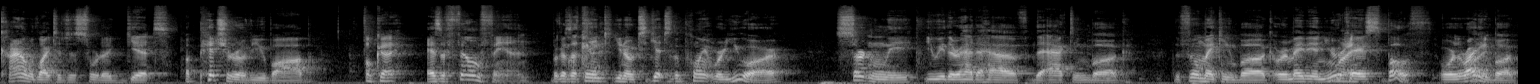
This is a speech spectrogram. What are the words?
kind of would like to just sort of get a picture of you, Bob, Okay. as a film fan. Because I think, you know, to get to the point where you are, certainly you either had to have the acting bug, the filmmaking bug, or maybe in your Right. case, both, or the writing Right. bug.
